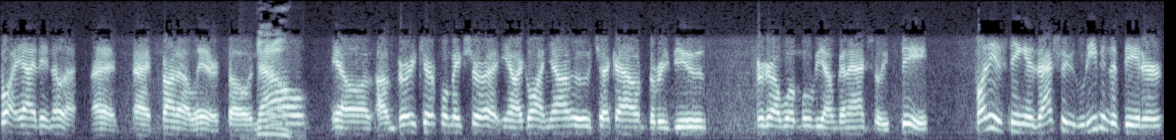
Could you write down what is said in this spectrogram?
Well, yeah, I didn't know that. I, I found out later. So now, you know, I'm very careful. Make sure, I, you know, I go on Yahoo, check out the reviews, figure out what movie I'm going to actually see. Funniest thing is actually leaving the theater.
